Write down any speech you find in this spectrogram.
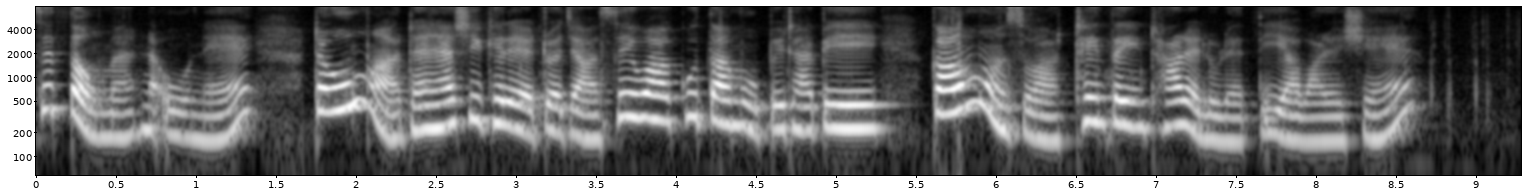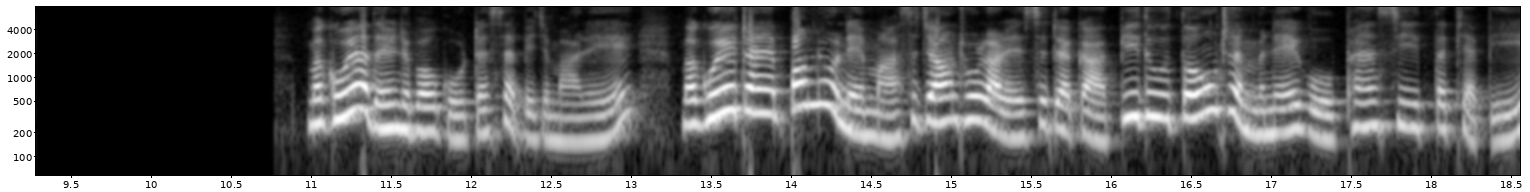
စစ်တုံးမန်း2ဦးနဲ့တအုပ်မှာဒဏ်ရာရှိခဲ့တဲ့အတွက်ကြောင့်စေဝါကုသမှုပေးထားပြီးကောင်းမွန်စွာထိမ့်သိမ်းထားတယ်လို့လည်းသိရပါတယ်ရှင်။ မကွေးရတဲ့တပုတ်ကိုတက်ဆက်ပေးကြပါတယ်။မကွေးတိုင်းပေါ့မြို့နယ်မှာစစ်ကြောင်းထိုးလာတဲ့စစ်တပ်ကပြည်သူ၃ထက်မနည်းကိုဖမ်းဆီးတပ်ဖြတ်ပြီး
